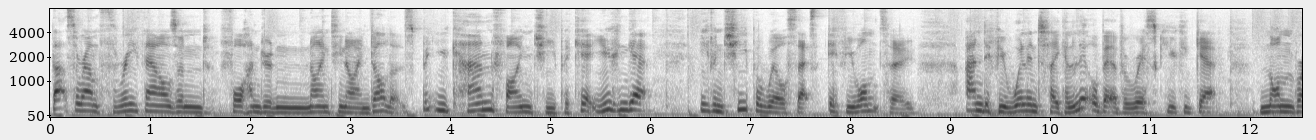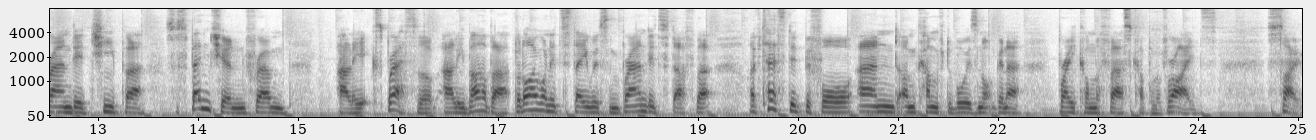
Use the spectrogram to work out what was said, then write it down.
that's around $3,499, but you can find cheaper kit. You can get even cheaper wheel sets if you want to. And if you're willing to take a little bit of a risk, you could get non-branded, cheaper suspension from AliExpress or Alibaba. But I wanted to stay with some branded stuff that I've tested before and I'm comfortable is not gonna break on the first couple of rides. So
